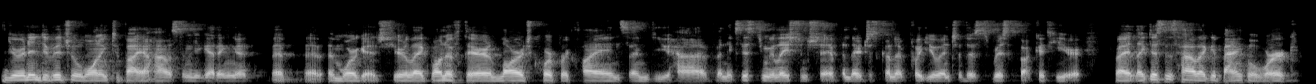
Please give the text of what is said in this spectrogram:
you're an individual wanting to buy a house and you're getting a, a, a, mortgage. You're like one of their large corporate clients and you have an existing relationship and they're just going to put you into this risk bucket here, right? Like this is how like a bank will work.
